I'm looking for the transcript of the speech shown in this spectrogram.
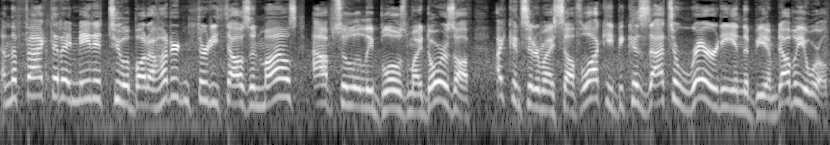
and the fact that I made it to about 130,000 miles absolutely blows my doors off. I consider myself lucky because that's a rarity in the BMW world.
